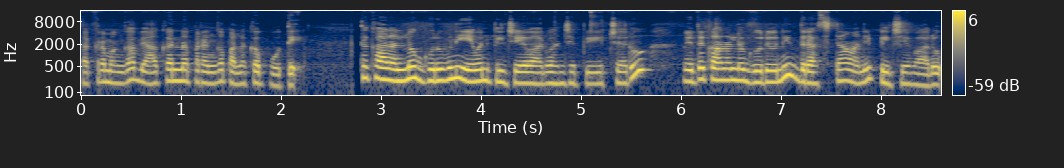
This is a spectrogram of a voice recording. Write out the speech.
సక్రమంగా వ్యాకరణపరంగా పలకపోతే. వేదకాలంలో గురువుని ఏమని పిలిచేవారు అని చెప్పి ఇచ్చారు. వేదకాలంలో గురువుని ద్రష్ట అని పిలిచేవారు.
